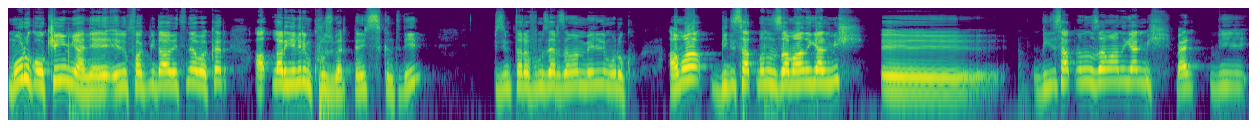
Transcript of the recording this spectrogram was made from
moruk okeyim yani. E, En ufak bir davetine bakar. Atlar gelirim Kruzberg'den hiç sıkıntı değil. Bizim tarafımız her zaman belli moruk. Ama bidi satmanın zamanı gelmiş. Ee, bidi satmanın zamanı gelmiş. Ben bir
